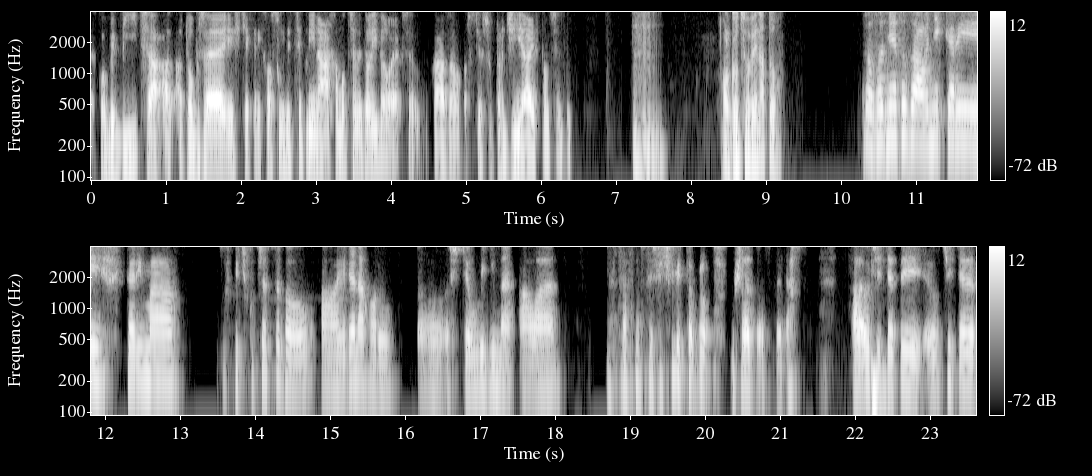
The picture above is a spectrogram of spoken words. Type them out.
jakoby víc a, a, a dobře i v těch rychlostních disciplínách a moc se mi to líbilo, jak se ukázal prostě Super G a i v tom sjezdu. Mm-hmm. Olgo, co vy na to? Rozhodně je to závodník, který, který má tu špičku před sebou a jde nahoru to ještě uvidíme, ale netrafnu si říct, že by to bylo už letos teda. Ale určitě, mhm. ty, určitě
